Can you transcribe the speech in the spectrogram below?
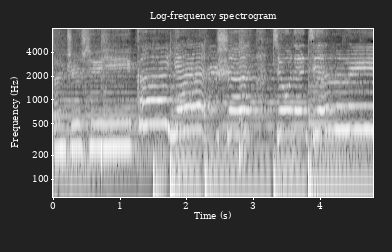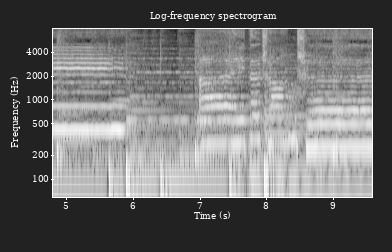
分只需一个眼神，就能建立爱的长城。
